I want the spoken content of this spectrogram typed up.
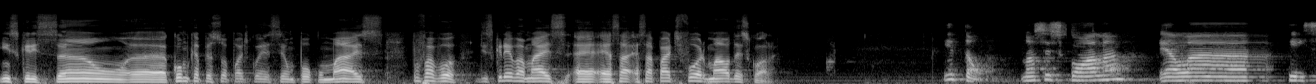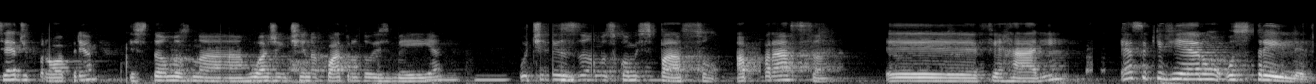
inscrição? Eh, como que a pessoa pode conhecer um pouco mais? Por favor, descreva mais eh, essa, essa parte formal da escola. Então, nossa escola ela tem sede própria. Estamos na Rua Argentina 426. Utilizamos como espaço a Praça Ferrari, essa que vieram os trailers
